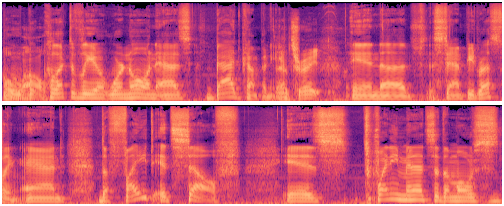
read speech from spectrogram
Oh, who wow. collectively were known as Bad Company That's right. in uh, Stampede Wrestling. And the fight itself is 20 minutes of the most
